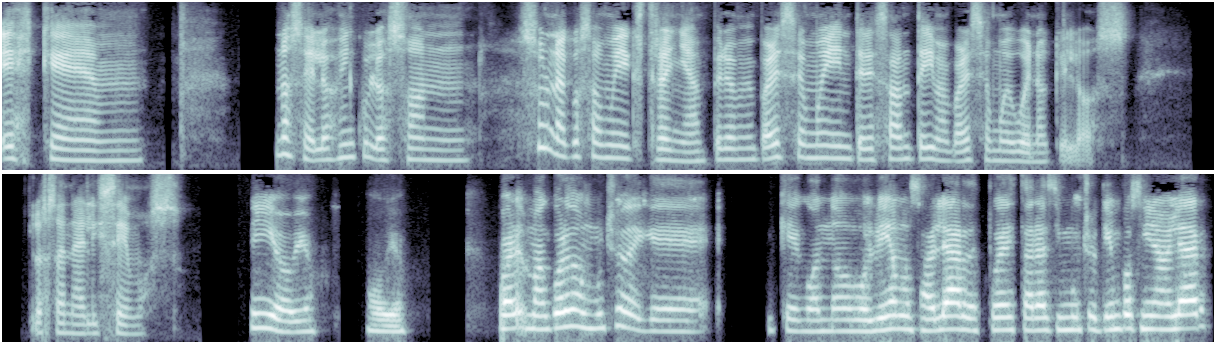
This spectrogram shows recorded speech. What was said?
Es que, mm, no sé, los vínculos son, son una cosa muy extraña, pero me parece muy interesante y me parece muy bueno que los, los analicemos. Sí, obvio, obvio. Me acuerdo mucho de que, que cuando volvíamos a hablar, después de estar así mucho tiempo sin hablar,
